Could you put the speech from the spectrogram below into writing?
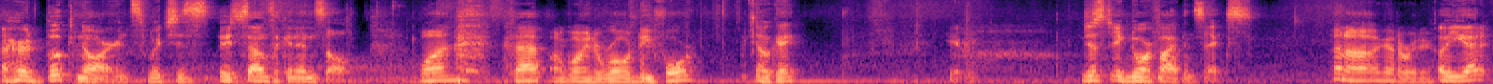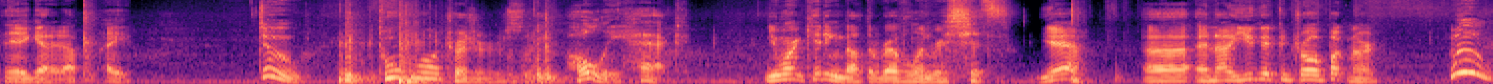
I heard Booknards, which is it sounds like an insult. One tap. I'm going to roll d4. Okay. Here. Just ignore five and six. No, no, I got it right here. Oh, you got it? Yeah, you got it up. Hey. Two. Two more treasures. Holy heck. You weren't kidding about the Revel in Riches. Yeah. Uh, and now you get control of Bucknard. Woo!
